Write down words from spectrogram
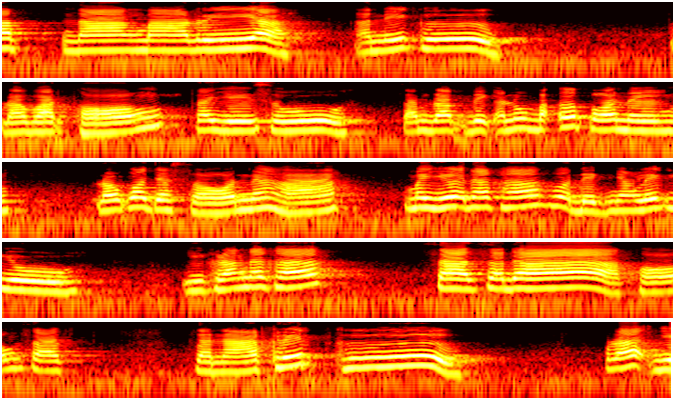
ับนางมาเรีย อันนี้คือประวัติของพระเยซูสำหรับเด็กอนุบาลเออปหนึ่งเราก็จะสอนเนื้อหา ไม่เยอะนะคะเพราะเด็กยังเล็กอยู่ อีกครั้งนะคะ ศาสดาของศาสนาคริสต์คือ พระเย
